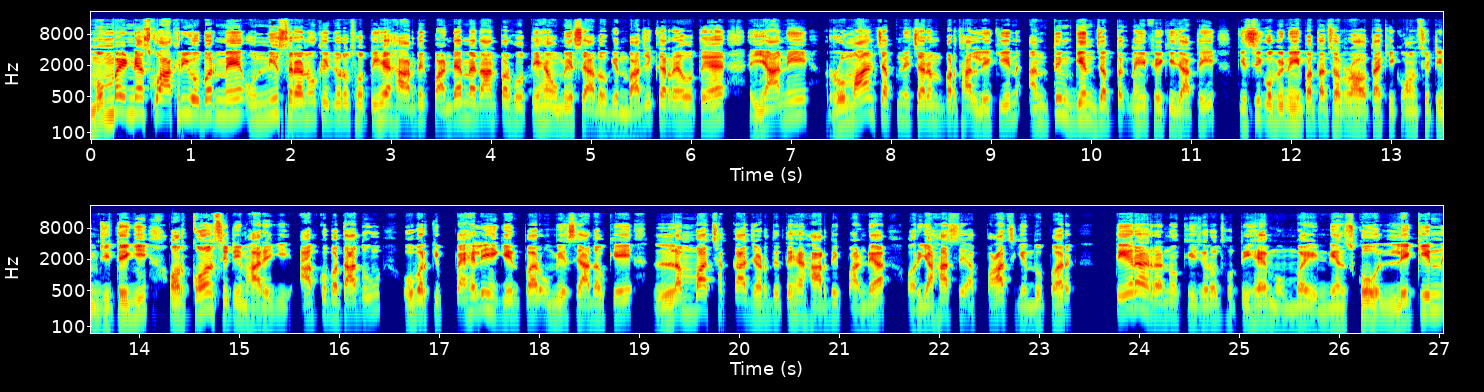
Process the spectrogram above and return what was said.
मुंबई इंडियंस को आखिरी ओवर में 19 रनों की ज़रूरत होती है। हार्दिक पांड्या मैदान पर होते हैं, उमेश यादव गेंदबाजी कर रहे होते हैं। यानी रोमांच अपने चरम पर था, लेकिन अंतिम गेंद जब तक नहीं फेंकी जाती, किसी को भी नहीं पता चल रहा होता कि कौन सी टीम जीतेगी और कौन सी टीम हारेगी। आपको बता दूँ, ओवर की पहली ही गेंद पर उमेश यादव के लंबा छक्का जड़ देते हैं हार्दिक पांड्या और यहाँ से अब पाँच गेंदों पर तेरह रनों की ज़रूरत होती है मुंबई इंडियंस को। लेकिन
